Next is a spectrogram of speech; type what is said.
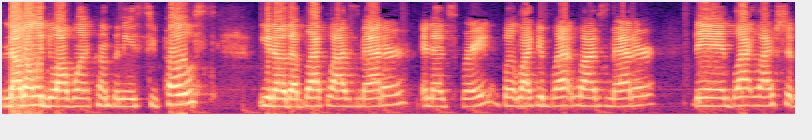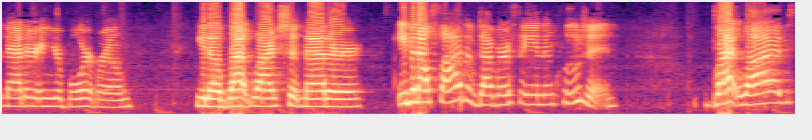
Not only do I want companies to post you know, that Black Lives Matter, and that's great. But like if Black Lives Matter, then Black Lives should matter in your boardroom. You know, Black Lives should matter even outside of diversity and inclusion. Black lives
